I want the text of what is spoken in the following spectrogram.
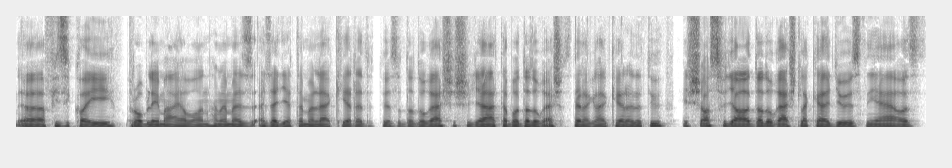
uh, fizikai problémája van, hanem ez, ez egyértelműen lelki eredetű ez a dadogás, és ugye általában a dadogás az tényleg lelki eredetű, és az, hogy a dadogást le kell győznie, az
